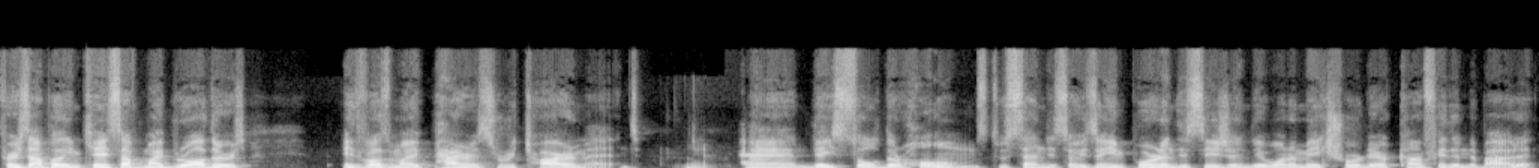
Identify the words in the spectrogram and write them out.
For example, in case of my brothers, it was my parents' retirement and they sold their homes to send it. So it's an important decision. They want to make sure they're confident about it.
